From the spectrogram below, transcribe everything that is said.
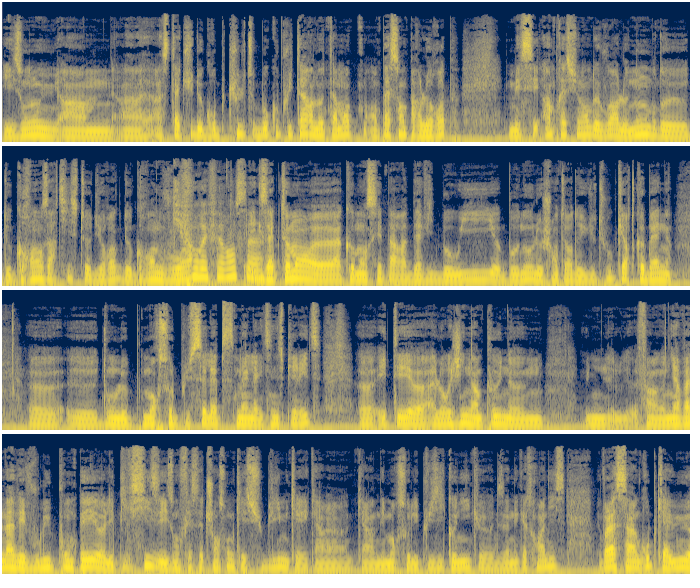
ils ont eu un, un, un, statut de groupe culte beaucoup plus tard, notamment en passant par l'Europe. Mais c'est impressionnant de voir le nombre de, de, grands artistes du rock, de grandes voix. Qui font référence à... Exactement, euh, à commencer par David Bowie, Bono, le chanteur de U2, Kurt Cobain, euh, euh, dont le morceau le plus célèbre, Smell Like Teen Spirit, était à l'origine un peu une, une, enfin, Nirvana avait voulu pomper les Pixies et ils ont fait cette chanson qui est sublime, qui est, qui est, un, qui est un, des morceaux les plus iconiques des années 90. Mais voilà, c'est un groupe qui a eu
